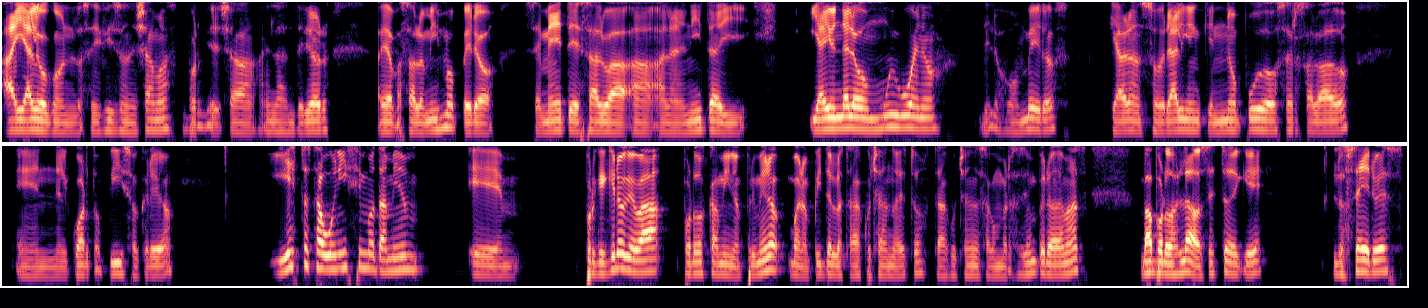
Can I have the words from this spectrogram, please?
hay algo con los edificios en llamas, porque ya en la anterior había pasado lo mismo, pero se mete, salva a, la nenita y, Y hay un diálogo muy bueno de los bomberos que hablan sobre alguien que no pudo ser salvado en el cuarto piso, creo. Y esto está buenísimo también eh, porque creo que va por dos caminos. Primero, bueno, Peter lo estaba escuchando esto, estaba escuchando esa conversación, pero además va por dos lados. Esto de que los héroes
